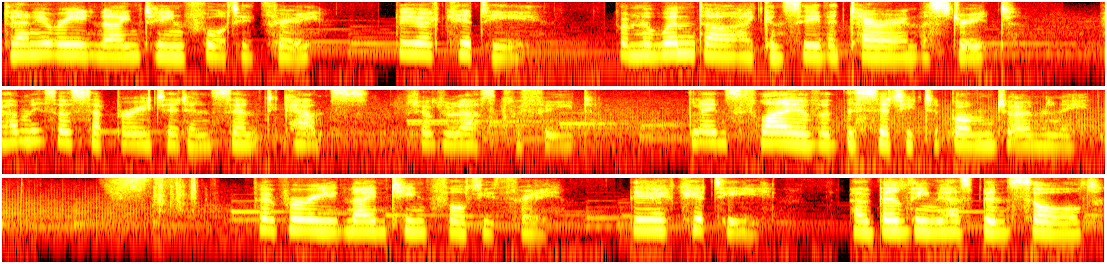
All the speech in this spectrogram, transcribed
January 1943. Dear Kitty, from the window I can see the terror in the street. Families are separated and sent to camps. Children ask for food. Planes fly over the city to bomb Germany. February 1943. Dear Kitty, our building has been sold.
